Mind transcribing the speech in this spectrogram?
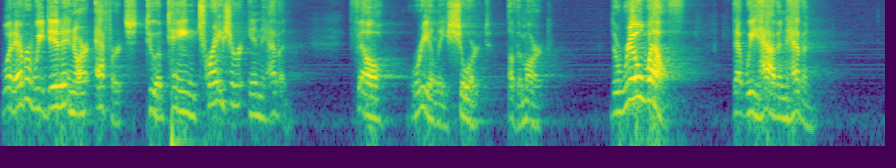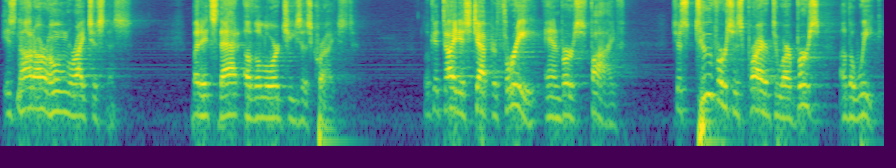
whatever we did in our efforts to obtain treasure in heaven fell really short of the mark. The real wealth that we have in heaven is not our own righteousness, but it's that of the Lord Jesus Christ. Look at Titus chapter 3 and verse 5. Just two verses prior to our verse of the week.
